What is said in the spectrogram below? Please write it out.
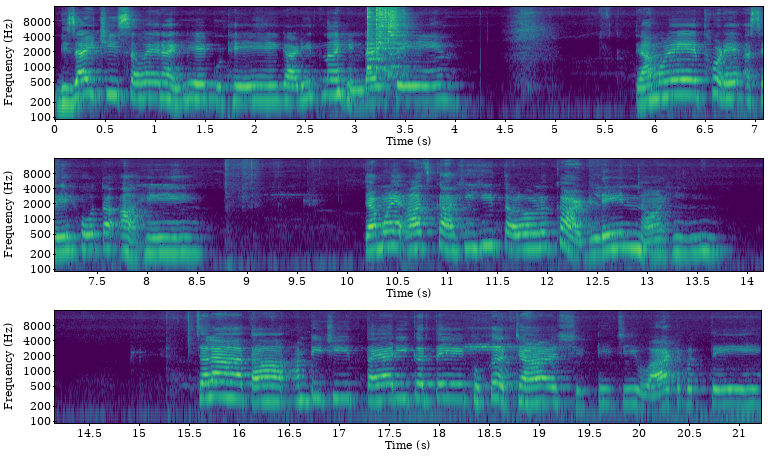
भिजायची सवय राहिली आहे कुठे? गाडीतनं हिंडायचे. त्यामुळे थोडे असे होत आहे. त्यामुळे आज काहीही तळण काढले नाही. चला आता आमटीची तयारी करते कुकरच्या शिट्टीची वाट बघते.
